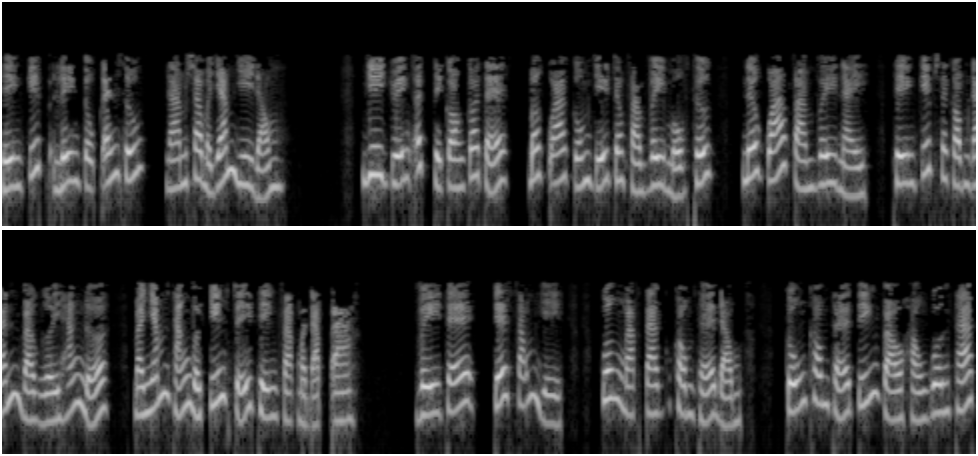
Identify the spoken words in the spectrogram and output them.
thiền kiếp liên tục đánh xuống, làm sao mà dám di động? Di chuyển ít thì còn có thể, bất quá cũng chỉ trong phạm vi một thước, nếu quá phạm vi này, thiên kiếp sẽ không đánh vào người hắn nữa, mà nhắm thẳng vào chiến sĩ thiên phạt mà đập à. Vì thế, chết sống gì, quân mặt ta cũng không thể động, cũng không thể tiến vào hồng quân tháp,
